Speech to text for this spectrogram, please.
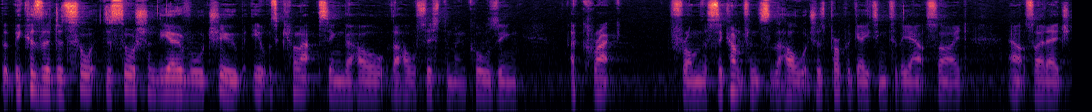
But because of the distor distortion of the overall tube, it was collapsing the whole, the whole system and causing a crack from the circumference of the hole, which was propagating to the outside, outside edge.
